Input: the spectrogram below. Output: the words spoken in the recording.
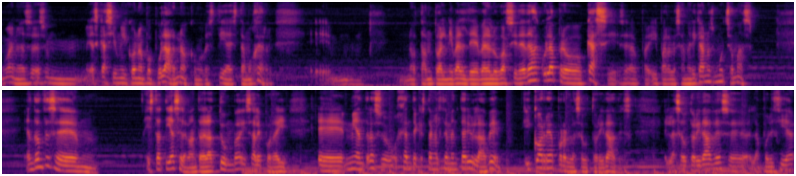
bueno, es, es, un- es casi un icono popular, ¿no? Como vestía esta mujer. Eh, no tanto al nivel de Bela Lugosi de Drácula, pero casi. y para los americanos mucho más. Entonces, eh, esta tía se levanta de la tumba y sale por ahí. Eh, mientras eh, gente que está en el cementerio la ve y corre a por las autoridades. Las autoridades, eh, la policía,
